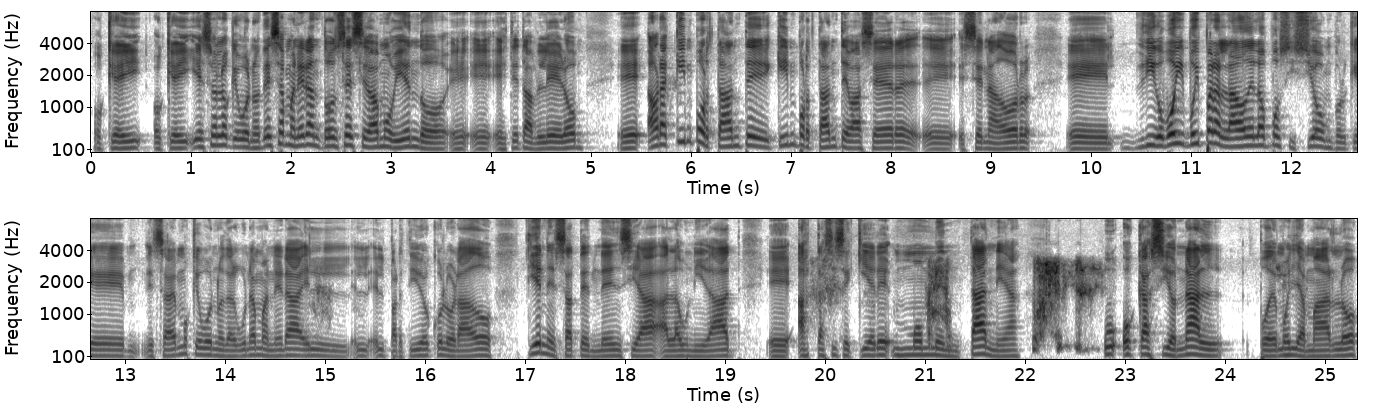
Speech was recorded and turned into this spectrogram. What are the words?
Ok, ok, y eso es lo que, bueno, de esa manera entonces se va moviendo eh, eh, este tablero. Eh, ahora, qué importante, qué importante va a ser, senador. digo, voy, voy para el lado de la oposición, porque sabemos que, bueno, de alguna manera el, el, Partido Colorado tiene esa tendencia a la unidad, hasta si se quiere, momentánea u ocasional podemos llamarlo,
